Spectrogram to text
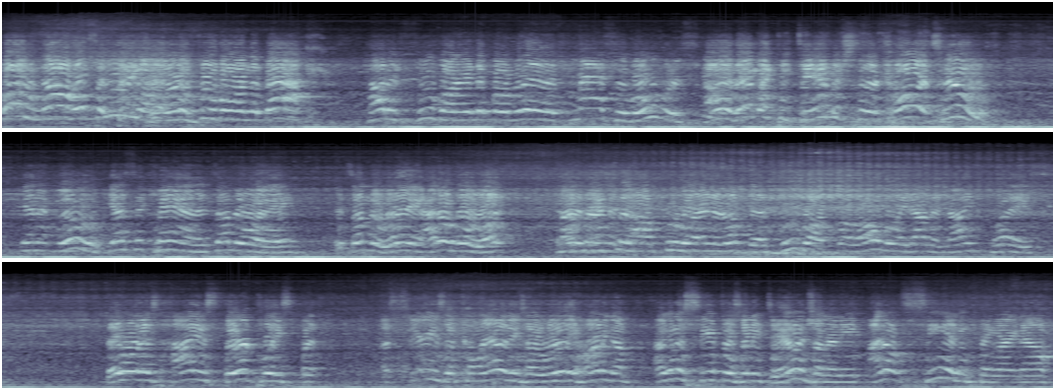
Oh no, that's a to Fubar in the back. How did Fubar end up over there? That's massive oversteer. Oh, that might be damage to their car too. Can it move? Yes, it can. It's underway. It's underway. I don't know what kind of sure how Fubar ended up there. Fubar fell all the way down to ninth place. They were as high as third place, but a series of calamities are really harming them. I'm going to see if there's any damage underneath. I don't see anything right now,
